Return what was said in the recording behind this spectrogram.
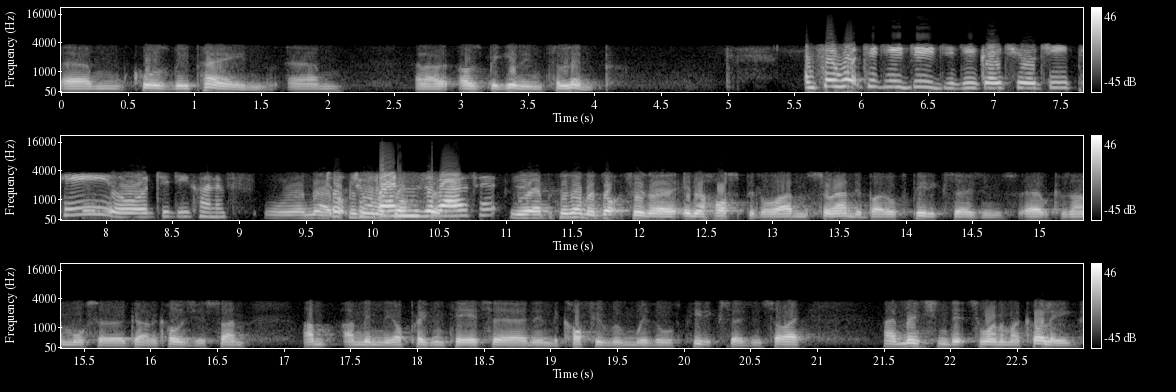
um, caused me pain, um, and I, I was beginning to limp. And so, what did you do? Did you go to your GP, or did you kind of well, no, talk to I'm friends about it? Yeah, because I'm a doctor in a in a hospital. I'm surrounded by orthopaedic surgeons uh, because I'm also a gynecologist. So I'm I'm I'm in the operating theatre and in the coffee room with orthopaedic surgeons. So I I mentioned it to one of my colleagues,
